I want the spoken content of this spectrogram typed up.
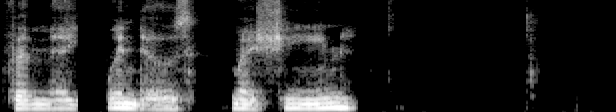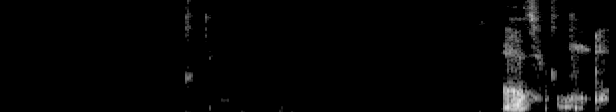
familiar Windows machine. That's weird.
